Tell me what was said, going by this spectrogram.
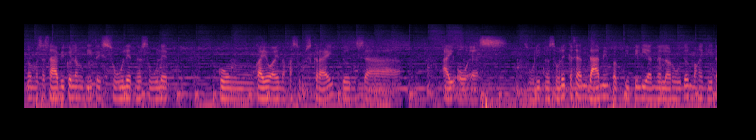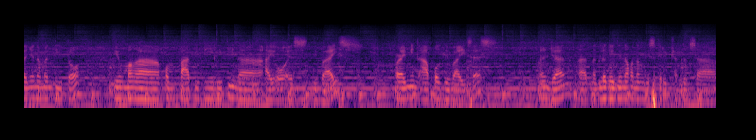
No, masasabi ko lang dito is sulit na sulit kung kayo ay nakasubscribe dun sa iOS. Sulit na sulit kasi ang daming pagpipilian na laro doon. Makikita nyo naman dito yung mga compatibility na iOS device or I mean Apple devices. Nandyan. At naglagay din ako ng description dun sa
